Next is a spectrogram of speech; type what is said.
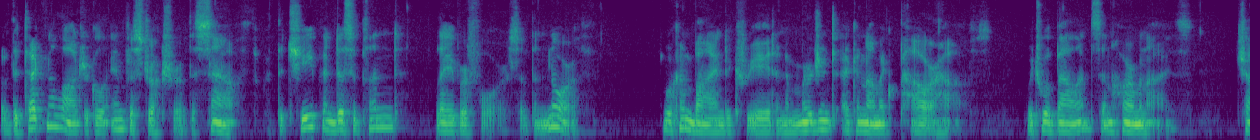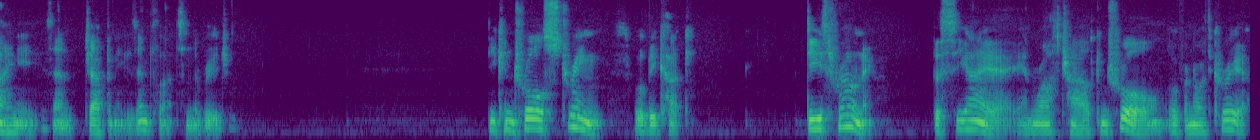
of the technological infrastructure of the South with the cheap and disciplined labor force of the North will combine to create an emergent economic powerhouse which will balance and harmonize Chinese and Japanese influence in the region. The control strings will be cut dethroning the CIA and Rothschild control over North Korea.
